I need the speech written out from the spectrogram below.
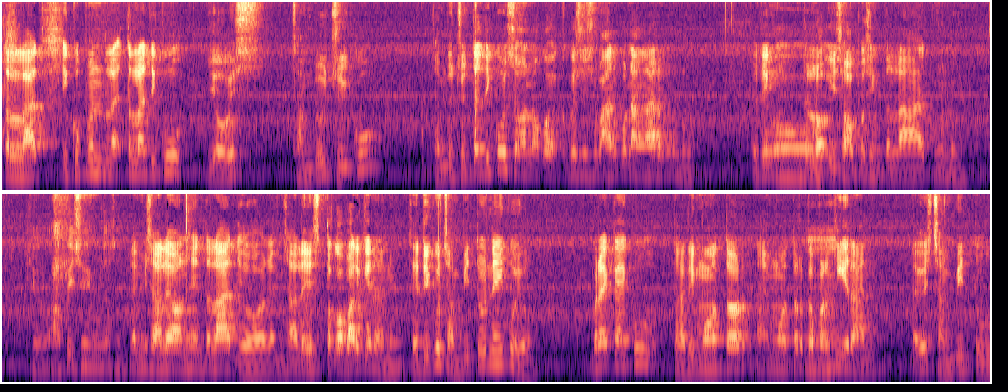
telat, iku pun lek telat iku ya wis jam 7 iku jam 7 tadi iku wis ana koyo kesiswaanku nang ngarep ngono. Jadi Oh. deloki sapa sing telat ngono. Yo, apik sih tak Lek misalnya ono sing telat yo lek misalnya wis teko parkiran ya. Jadi iku jam 7 iku yo. Mereka iku dari motor naik motor ke Hmm. parkiran. Lek wis jam 7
